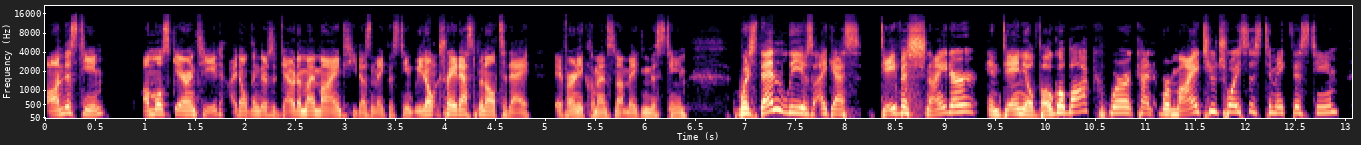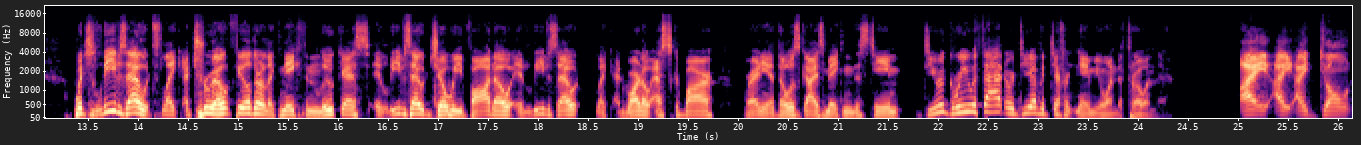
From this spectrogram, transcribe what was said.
on this team, almost guaranteed. I don't think there's a doubt in my mind he doesn't make this team. We don't trade Espinal today if Ernie Clement's not making this team, which then leaves, I guess, Davis Schneider and Daniel Vogelbach were kind of, were my two choices to make this team, which leaves out like a true outfielder like Nathan Lukes. It leaves out Joey Votto. It leaves out like Eduardo Escobar or any of those guys making this team. Do you agree with that, or do you have a different name you wanted to throw in there? I, I I don't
